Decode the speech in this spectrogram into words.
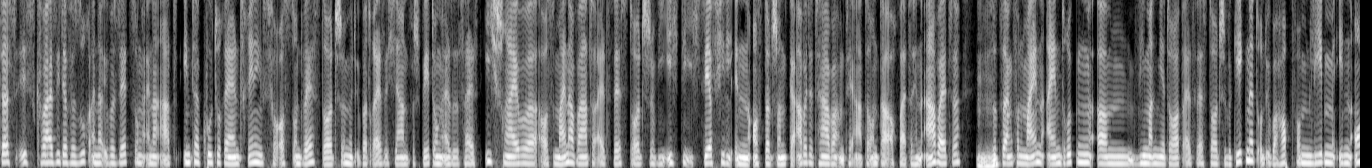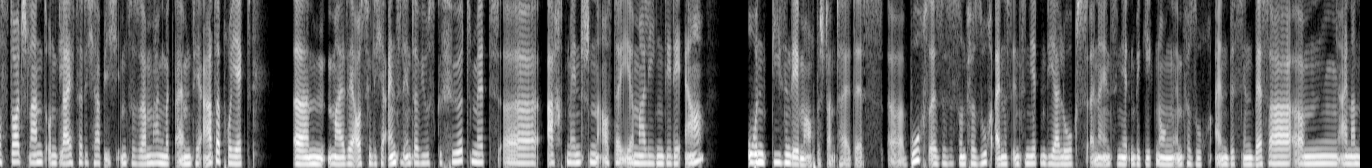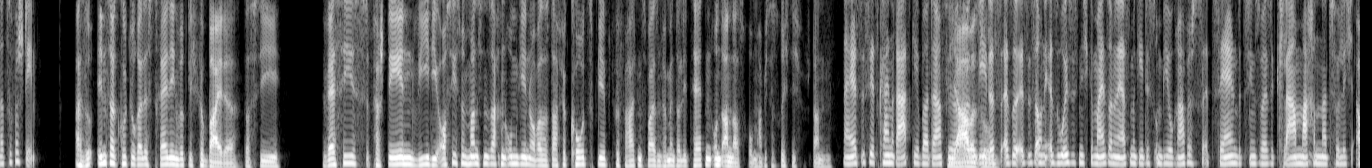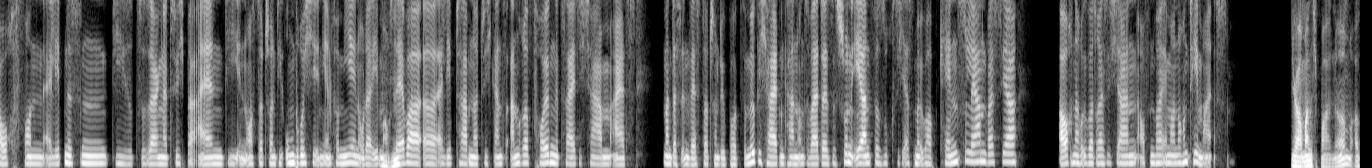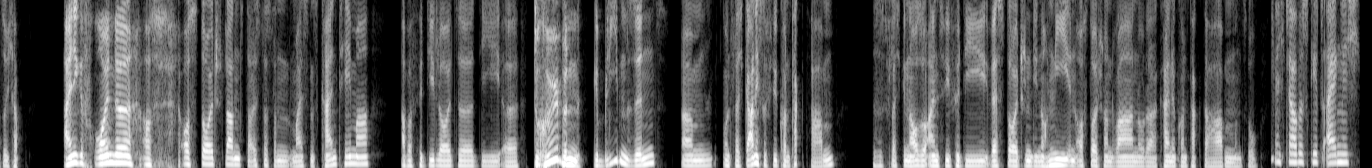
Das ist quasi der Versuch einer Übersetzung einer Art interkulturellen Trainings für Ost- und Westdeutsche mit über 30 Jahren Verspätung. Also das heißt, ich schreibe aus meiner Warte als Westdeutsche, wie ich, die ich sehr viel in Ostdeutschland gearbeitet habe am Theater und da auch weiterhin arbeite, Mhm. sozusagen von meinen Eindrücken, ähm, wie man mir dort als Westdeutsche begegnet und überhaupt vom Leben in Ostdeutschland. Und gleichzeitig habe ich im Zusammenhang mit einem Theaterprojekt ähm, mal sehr ausführliche Einzelinterviews geführt mit äh, acht Menschen aus der ehemaligen DDR. Und die sind eben auch Bestandteil des äh, Buchs. Also es ist so ein Versuch eines inszenierten Dialogs, einer inszenierten Begegnung im Versuch, ein bisschen besser ähm, einander zu verstehen. Also interkulturelles Training wirklich für beide, dass die Wessis verstehen, wie die Ossis mit manchen Sachen umgehen oder was es da für Codes gibt, für Verhaltensweisen, für Mentalitäten und andersrum. Habe ich das richtig verstanden? Naja, es ist jetzt kein Ratgeber dafür Ja, aber so. Das, also es ist auch so ist es nicht gemeint, sondern erstmal geht es um biografisches Erzählen beziehungsweise Klarmachen natürlich auch von Erlebnissen, die sozusagen natürlich bei allen, die in Ostdeutschland die Umbrüche in ihren Familien oder eben auch Mhm. selber äh, erlebt haben, natürlich ganz andere Folgen gezeitigt haben, als man das in Westdeutschland überhaupt für möglich halten kann und so weiter. Es ist schon eher ein Versuch, sich erstmal überhaupt kennenzulernen, was ja auch nach über 30 Jahren offenbar immer noch ein Thema ist. Ja, manchmal, ne? Also ich habe einige Freunde aus Ostdeutschland, da ist das dann meistens kein Thema. Aber für die Leute, die äh, drüben geblieben sind ähm, und vielleicht gar nicht so viel Kontakt haben, ist es vielleicht genauso eins wie für die Westdeutschen, die noch nie in Ostdeutschland waren oder keine Kontakte haben und so. Ich glaube, es geht eigentlich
